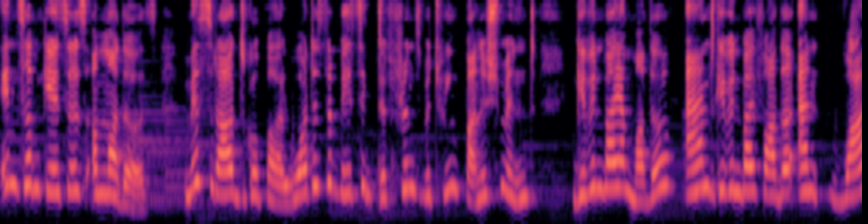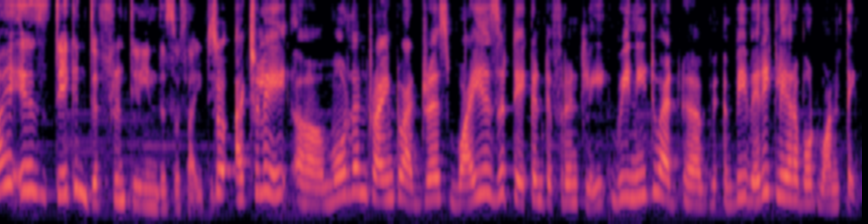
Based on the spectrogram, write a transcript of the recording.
in some cases a mother's. Miss Rajgopal, what is the basic difference between punishment given by a mother and given by father and why is taken differently in the society? So actually uh, more than trying to address why is it taken differently we need to ad- uh, be very clear about one thing.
